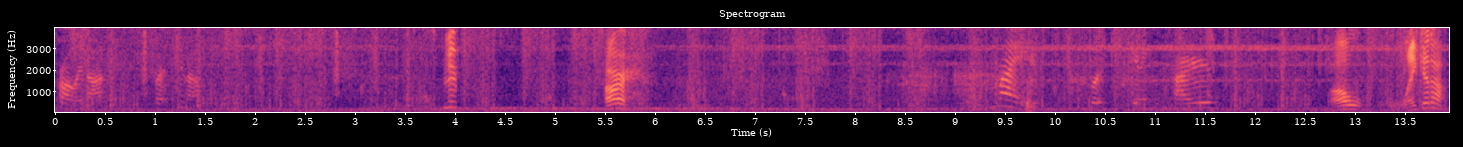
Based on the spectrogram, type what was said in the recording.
probably not. But, you know. Bloop. My foot's getting tired. Oh, wake it up.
